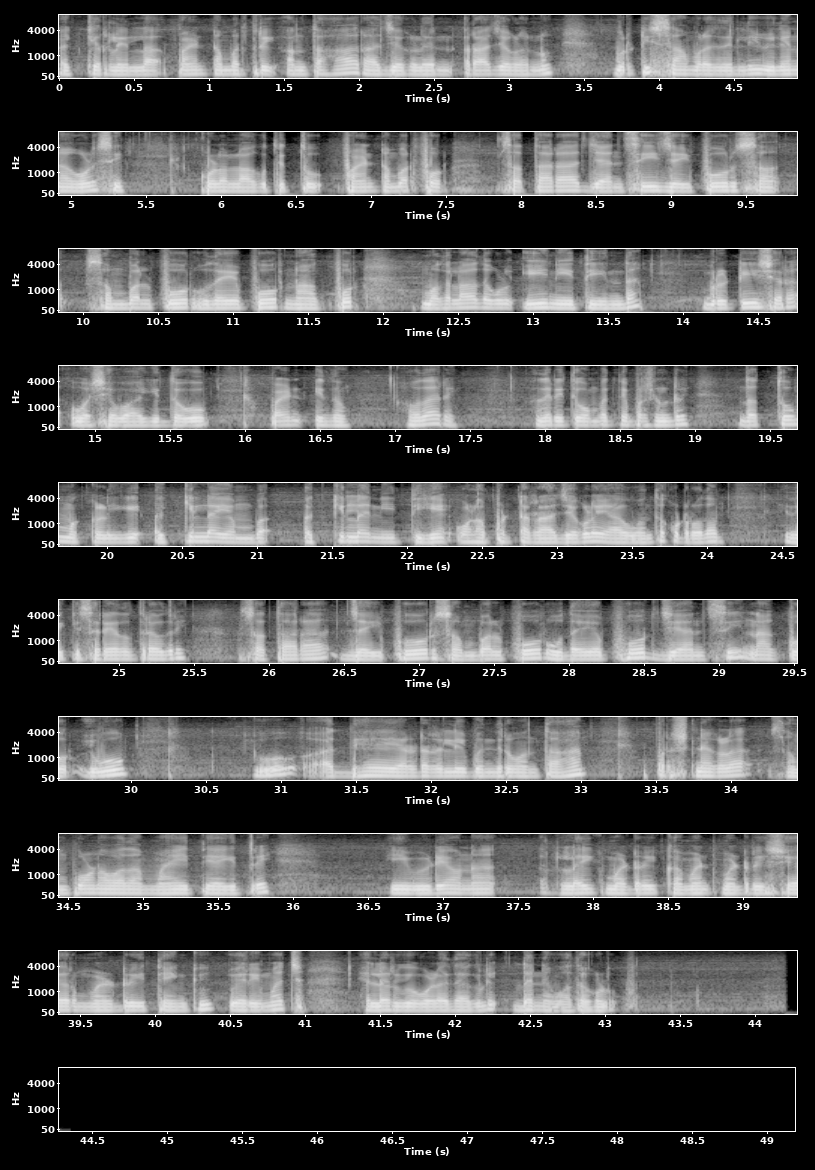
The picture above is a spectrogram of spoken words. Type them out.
ಹಕ್ಕಿರಲಿಲ್ಲ. ಪಾಯಿಂಟ್ ನಂಬರ್ ತ್ರೀ ಅಂತಹ ರಾಜ್ಯಗಳ ರಾಜ್ಯಗಳನ್ನು ಬ್ರಿಟಿಷ್ ಸಾಮ್ರಾಜ್ಯದಲ್ಲಿ ವಿಲೀನಗೊಳಿಸಿಕೊಳ್ಳಲಾಗುತ್ತಿತ್ತು point number four Satara, Jhansi, Jaipur Sambalpur, Udaipur, Nagpur ಮೊದಲಾದವುಗಳು ಈ ನೀತಿಯಿಂದ ಬ್ರಿಟಿಷರ ವಶವಾಗಿದ್ದವು. ಪಾಯಿಂಟ್ ಇದು. ಹೌದಾ ರೀ? ಅದೇ ರೀತಿ ಒಂಬತ್ತನೇ ಪ್ರಶ್ನೆ ನೋಡ್ರಿ. ದತ್ತು ಮಕ್ಕಳಿಗೆ ಅಕ್ಕಿಲ್ಲ ಎಂಬ ಅಕ್ಕಿಲ್ಲ ನೀತಿಗೆ ಒಳಪಟ್ಟ ರಾಜ್ಯಗಳು ಯಾವುವು ಅಂತ ಕೊಟ್ಟಿರೋದ. ಇದಕ್ಕೆ ಸರಿಯಾದ ಉತ್ತರ ಯಾವ್ದು ರೀ ಸತಾರಾ, ಜೈಪುರ್, ಸಂಬಲ್ಪುರ್, ಉದಯಪುರ್, ಝಾನ್ಸಿ, ನಾಗ್ಪುರ್. ಇವು ಇವು ಅಧ್ಯಾಯ ಎರಡರಲ್ಲಿ ಬಂದಿರುವಂತಹ ಪ್ರಶ್ನೆಗಳ ಸಂಪೂರ್ಣವಾದ ಮಾಹಿತಿಯಾಗಿತ್ತು ರೀ ಈ ವಿಡಿಯೋನ ಲೈಕ್ ಮಾಡಿರಿ, ಕಮೆಂಟ್ ಮಾಡಿರಿ, ಶೇರ್ ಮಾಡಿರಿ. Thank you very much. ಎಲ್ಲರಿಗೂ ಒಳ್ಳೆಯದಾಗಲಿ. ಧನ್ಯವಾದಗಳು.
